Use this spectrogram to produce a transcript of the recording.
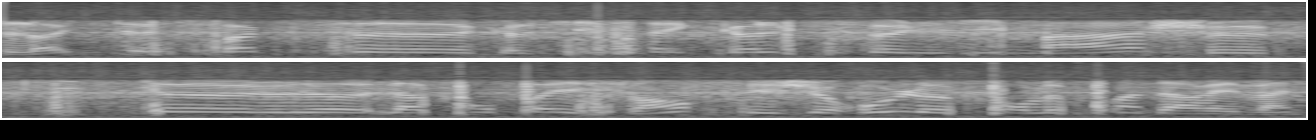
Lloyd Fox, euh, Golf X-Ray, Golf Lima, je quitte euh, la pompe à essence et je roule pour le point d'arrêt 26.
